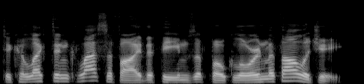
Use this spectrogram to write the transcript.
to collect and classify the themes of folklore and mythology.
